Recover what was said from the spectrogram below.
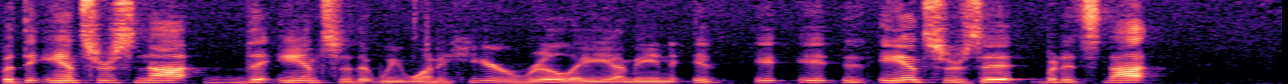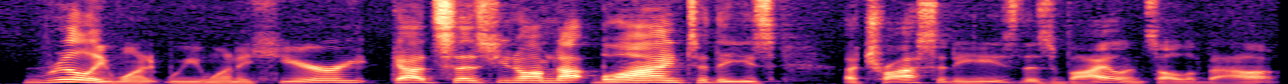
but the answer is not the answer that we want to hear, really. I mean, it, it, it answers it, but it's not really what we want to hear. God says, You know, I'm not blind to these atrocities, this violence all about.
